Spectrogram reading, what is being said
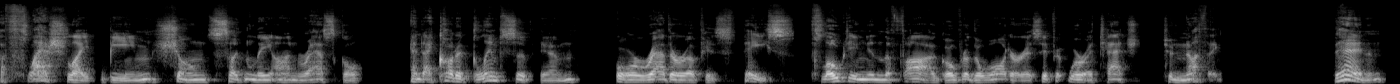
A flashlight beam shone suddenly on Rascal, and I caught a glimpse of him, or rather of his face, floating in the fog over the water as if it were attached to nothing. Then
